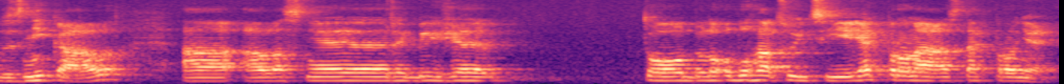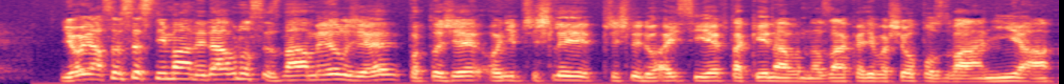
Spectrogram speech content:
vznikal a, a vlastně řekl bych, že to bylo obohacující jak pro nás, tak pro ně. Jo, já jsem se s nima nedávno seznámil, že, protože oni přišli, přišli do ICF taky na, na základě vašeho pozvání a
